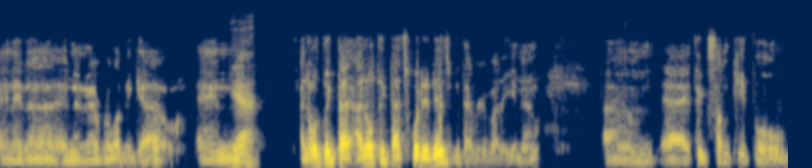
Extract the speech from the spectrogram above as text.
And it, uh, and it never let me go. And yeah, I don't think that, I don't think that's what it is with everybody, you know? Um, I think some people,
